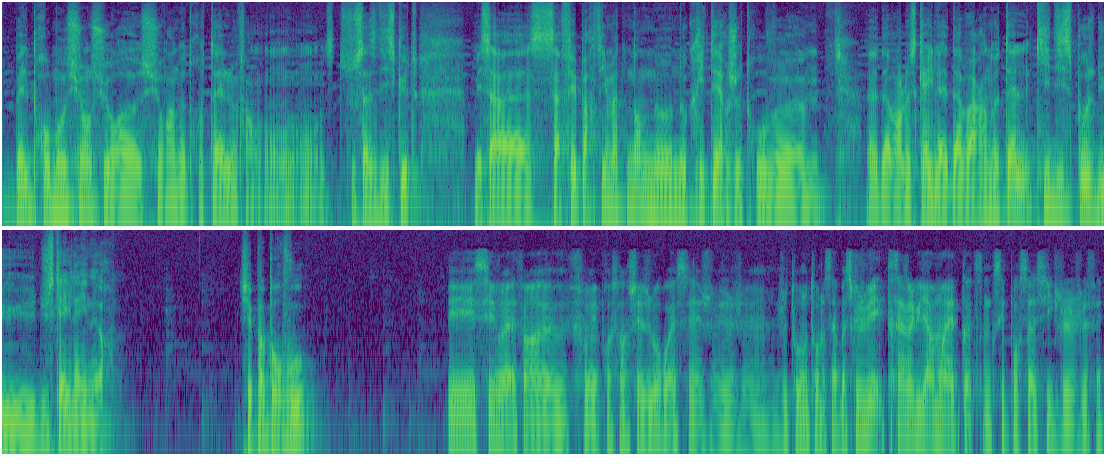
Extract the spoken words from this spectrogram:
belle promotion sur, un autre hôtel enfin tout ça se discute mais ça, fait partie maintenant de nos, critères, je trouve, d'avoir le d'avoir un hôtel qui dispose du, du Skyliner. Je sais pas pour vous. Et c'est vrai, enfin, euh, sur mes prochains 16 jours, ouais, je, je, je tourne autour de ça. Parce que je vais très régulièrement à Epcot, donc c'est pour ça aussi que je, je le fais.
